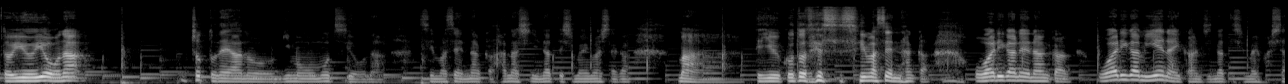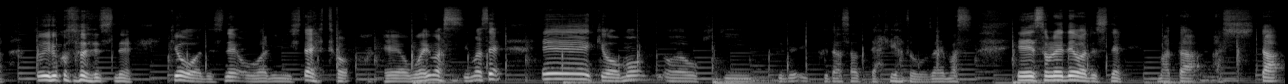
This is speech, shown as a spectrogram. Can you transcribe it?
というような、ちょっとね、あの疑問を持つような、すいません、なんか話になってしまいましたが、まあ、っていうことです。すいません、なんか終わりがね、なんか終わりが見えない感じになってしまいました。ということでですね、今日はですね、終わりにしたいと、えー、思います。すいません、えー、今日もお聞きくださってありがとうございます。えー、それではですね、また明日、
